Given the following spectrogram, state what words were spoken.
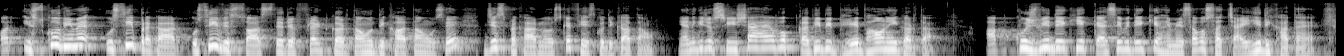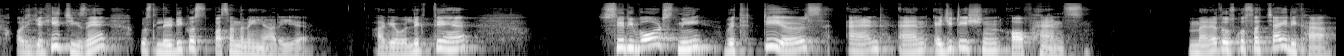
और इसको भी मैं उसी प्रकार, उसी विश्वास से रिफ्लेक्ट करता हूँ, दिखाता हूँ उसे, जिस प्रकार मैं उसके फेस को दिखाता हूँ। यानी कि जो शीशा है, वो कभी भी भेदभाव नहीं करता। आप कुछ भी देखिए, कैसे भी देखिए, हमेशा वो सच्चाई ही दिखाता है। और यही चीज़ें उस लेडी को पसंद नहीं आ रही है। आगे वो लिखते हैं she rewards me with tears and an agitation of hands मैंने तो उसको सच्चाई दिखाया।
